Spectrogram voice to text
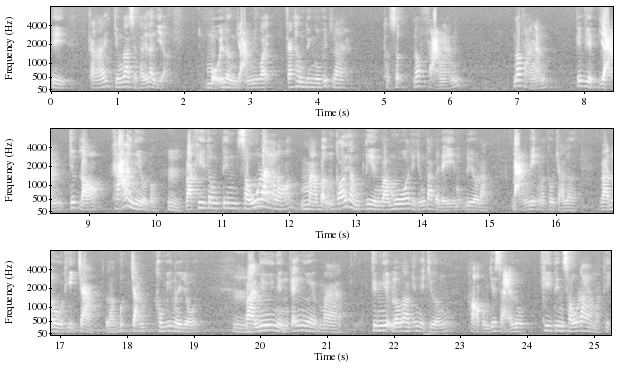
Thì cái chúng ta sẽ thấy là gì ạ? Mỗi lần giảm như vậy cái thông tin covid ra thật sự nó phản ánh nó phản ánh cái việc giảm trước đó khá là nhiều rồi. Ừ. và khi thông tin xấu ra đó mà vẫn có dòng tiền vào mua thì chúng ta phải để ý một điều là bảng điện là câu trả lời. Và đồ thị trạc là bức tranh không biết nói dối. Ừ. và như những cái người mà kinh nghiệm lâu năm trên thị trường họ cũng chia sẻ luôn khi tin xấu ra mà thị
